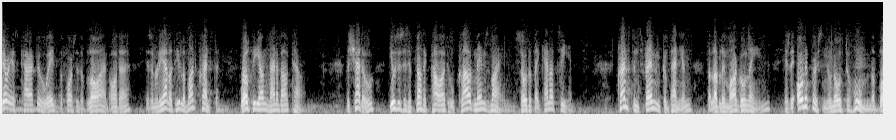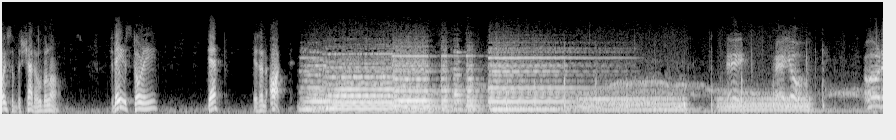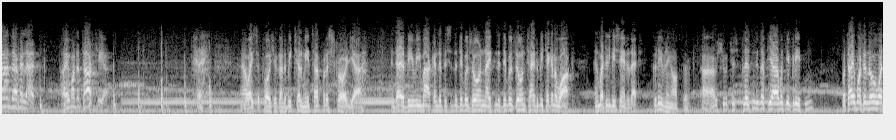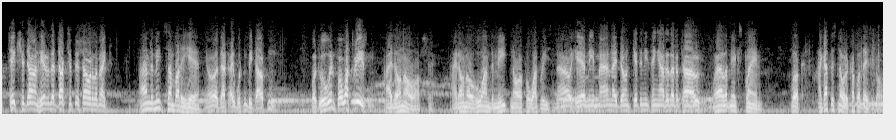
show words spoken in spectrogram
mysterious character who aids the forces of law and order, is in reality Lamont Cranston, wealthy young man about town. The Shadow uses his hypnotic power to cloud men's minds so that they cannot see him. Cranston's friend and companion, the lovely Margot Lane, is the only person who knows to whom the voice of the Shadow belongs. Today's story Death is an Art. On there, my lad. I want to talk to you. now, I suppose you're going to be telling me it's out for a stroll, Australia. And I'll be remarking that this is the Devil's Own night and the Devil's Own time to be taking a walk. And what'll you be saying to that? Good evening, officer. Ah, sure, it's pleasant enough you are with your greeting. But I want to know what takes you down here to the docks at this hour of the night. I'm to meet somebody here. Oh, that I wouldn't be doubting. But who and for what reason? I don't know, officer. I don't know who I'm to meet nor for what reason. Now, hear me, man. I don't get anything out of that at all. Well, let me explain. Look, I got this note a couple of days ago.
